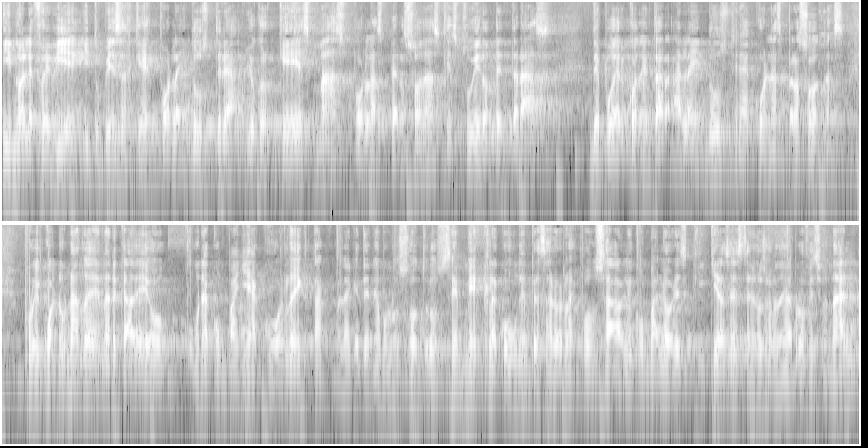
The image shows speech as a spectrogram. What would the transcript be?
y no le fue bien y tú piensas que es por la industria, yo creo que es más por las personas que estuvieron detrás de poder conectar a la industria con las personas. Porque cuando una red de mercadeo con una compañía correcta como la que tenemos nosotros se mezcla con un empresario responsable, con valores que quiere hacer este negocio de manera profesional,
